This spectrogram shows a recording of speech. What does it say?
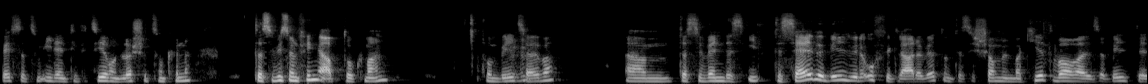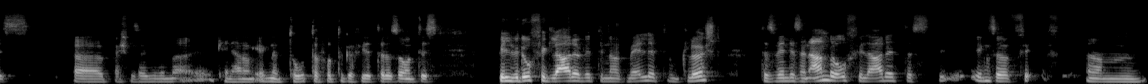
besser zum Identifizieren und Löschen zu können, dass sie wie so einen Fingerabdruck machen vom Bild mhm. selber. Ähm, dass sie, wenn das, dasselbe Bild wieder aufgeladen wird und das ist schon mal markiert worden als ein Bild, das äh, beispielsweise, wenn man, keine Ahnung, irgendein Toter fotografiert oder so und das Bild wird aufgeladen, wird dann gemeldet und gelöscht, dass wenn das ein anderer aufgeladet, dass irgendein so ähm,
